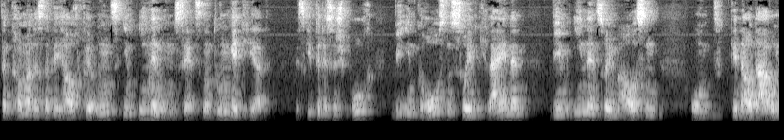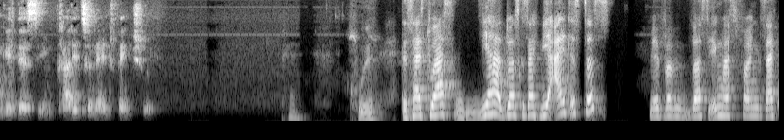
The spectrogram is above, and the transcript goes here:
dann kann man das natürlich auch für uns im Innen umsetzen und umgekehrt. Es gibt ja diesen Spruch, wie im Großen, so im Kleinen, wie im Innen, so im Außen. Und genau darum geht es im traditionellen Feng Shui. Cool. Das heißt, du hast, ja, du hast gesagt, wie alt ist das? Du hast irgendwas vorhin gesagt,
